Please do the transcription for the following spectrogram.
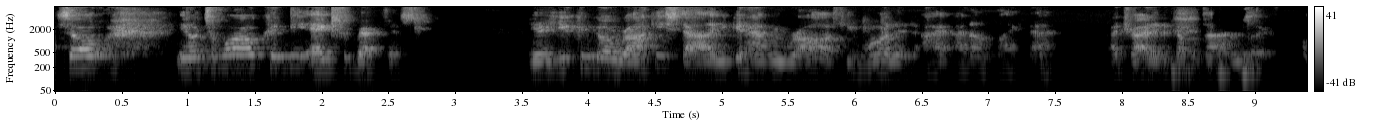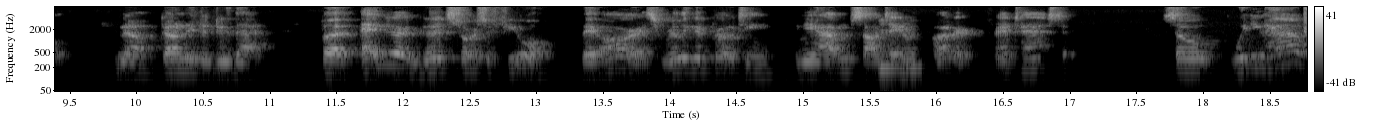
So, you know, tomorrow could be eggs for breakfast. You know, you can go Rocky style. You can have them raw if you wanted. I, I don't like that. I tried it a couple times. Like, oh, no, don't need to do that. But eggs are a good source of fuel. They are. It's really good protein. And you have them sauteed Mhm. with butter. Fantastic. So when you have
